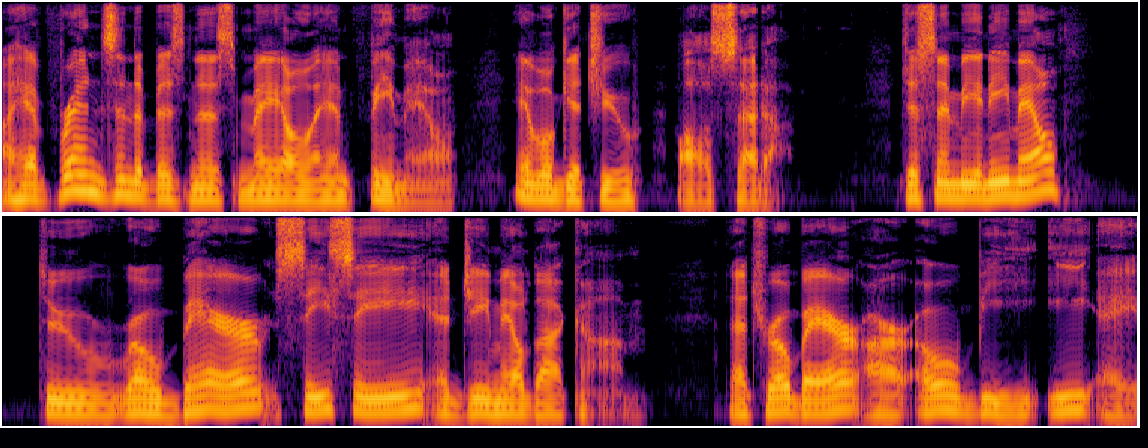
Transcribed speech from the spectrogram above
I have friends in the business, male and female. It will get you all set up. Just send me an email to robertcc at gmail.com. That's Robert, R O B E A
